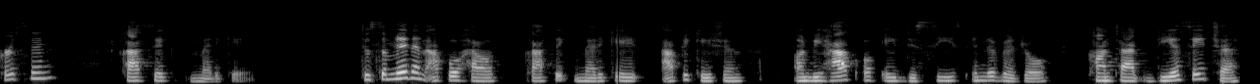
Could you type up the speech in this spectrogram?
person Classic Medicaid. To submit an Apple Health Classic Medicaid application on behalf of a deceased individual, contact DSHS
